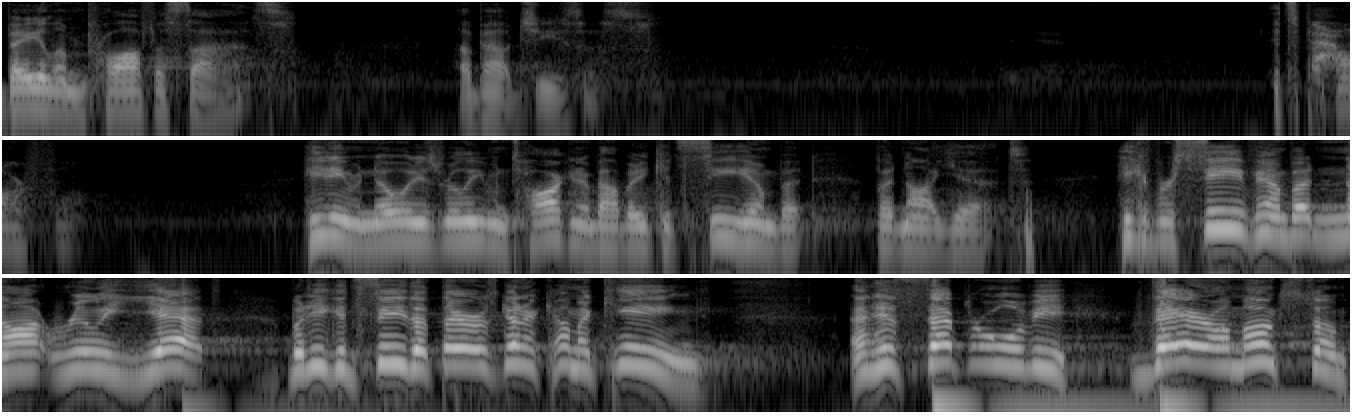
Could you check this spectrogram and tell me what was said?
Balaam prophesies about Jesus. It's powerful. He didn't even know what he's really even talking about, but he could see him, but, but not yet. He could perceive him, but not really yet. But he could see that there is going to come a king, and his scepter will be there amongst them.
